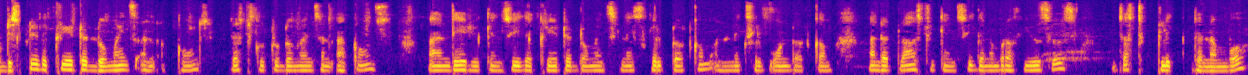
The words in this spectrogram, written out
to display the created domains and accounts. Just go to domains and accounts and there you can see the created domains linuxhelp.com and linuxhelp1.com and at last you can see the number of users. Just click the number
